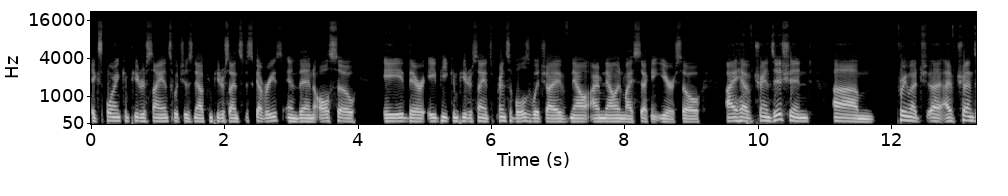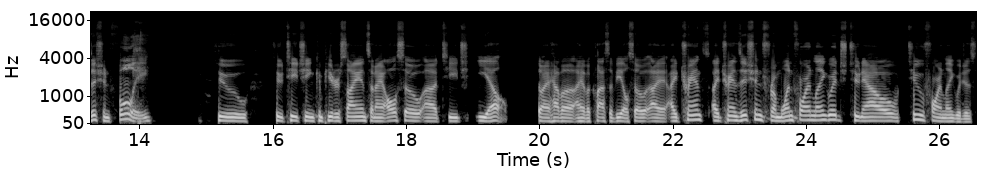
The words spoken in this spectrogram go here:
exploring computer science, which is now computer science discoveries, and then also a their AP computer science principles, which I've now I'm now in my second year. So I have transitioned um, pretty much. Uh, I've transitioned fully to to teaching computer science, and I also uh, teach EL. So I have a I have a class of EL. So I I trans I transitioned from one foreign language to now two foreign languages.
